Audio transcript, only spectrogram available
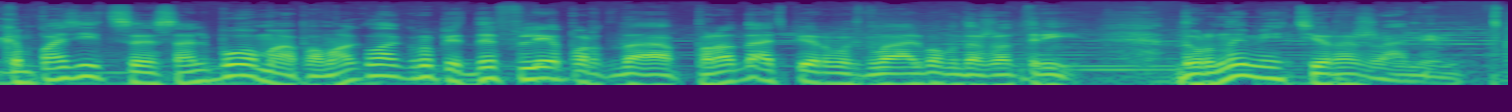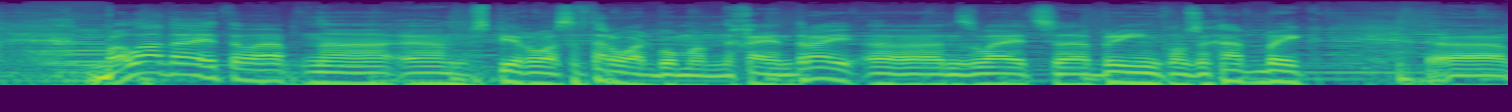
композиция с альбома помогла группе Def Leppard да, продать первых два альбома, даже три, дурными тиражами. Баллада этого а, э, с первого, со второго альбома High and Dry э, называется Bringing on the Heartbreak. Э,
